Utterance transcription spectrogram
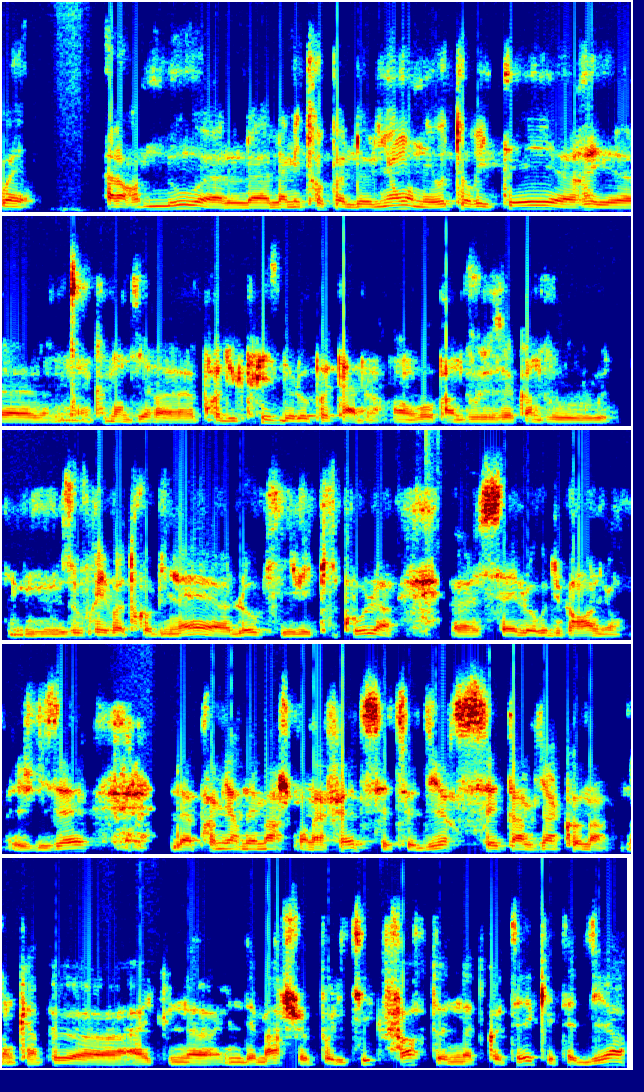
Ouais, alors nous, euh, la, métropole de Lyon, on est autorité, euh, euh, comment dire, productrice de l'eau potable. En gros, quand vous quand vous ouvrez votre robinet, l'eau qui, qui coule, c'est l'eau du Grand Lyon. Et je disais, la première démarche qu'on a faite, c'est de se dire c'est un bien commun. Donc un peu avec une, une démarche politique forte de notre côté, qui était de dire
